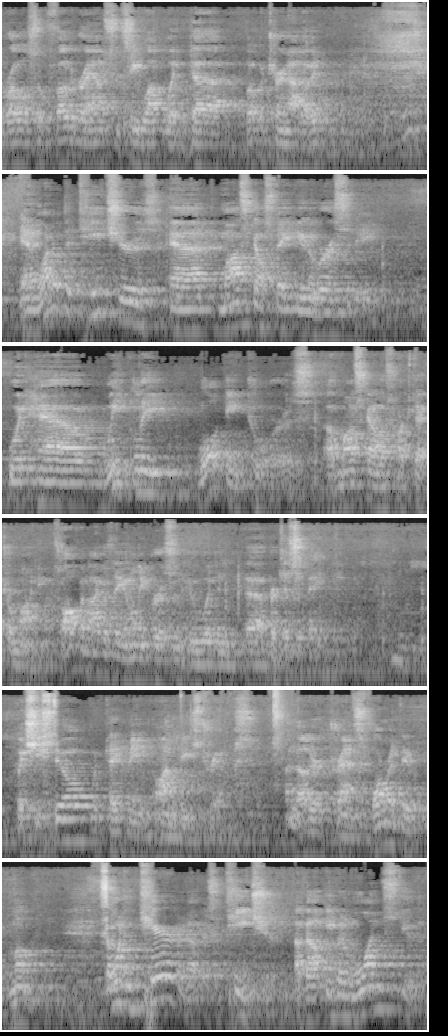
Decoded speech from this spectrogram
rolls of photographs, and see what would uh, what would turn out of it. And one of the teachers at Moscow State University would have weekly walking tours of Moscow's architectural monuments. Often I was the only person who wouldn't uh, participate. But she still would take me on these trips. Another transformative moment. Someone who cared enough as a teacher about even one student.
